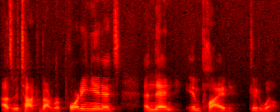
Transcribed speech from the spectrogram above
as we talk about reporting units and then implied goodwill.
